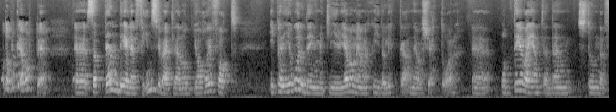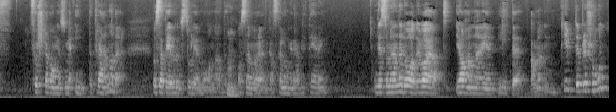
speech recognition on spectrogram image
Och då plockar jag bort det. Eh, Så att den delen finns ju verkligen och jag har ju fått i perioder i mitt liv, jag var med om en skidolycka när jag var 21 år. Eh, Och det var egentligen den stunden, första gången som jag inte tränade. Då satt jag i rullstol i en månad Mm. och sen var det en ganska lång rehabilitering. Det som hände då, det var att jag hamnade i en lite, ja men, typ depression,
